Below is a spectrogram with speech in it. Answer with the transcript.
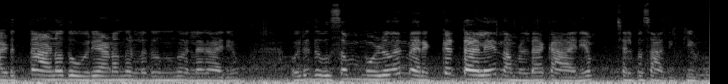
അടുത്താണോ ദൂരെയാണോ എന്നുള്ളതൊന്നും അല്ല കാര്യം. ഒരു ദിവസം മുഴുവൻ മെനക്കെട്ടാലേ നമ്മളുടെ ആ കാര്യം ചിലപ്പോൾ സാധിക്കുള്ളൂ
